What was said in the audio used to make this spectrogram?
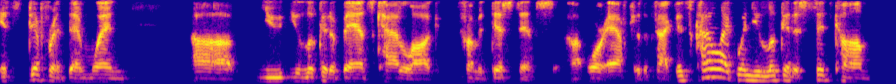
it's different than when uh, you you look at a band's catalog from a distance uh, or after the fact. It's kind of like when you look at a sitcom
